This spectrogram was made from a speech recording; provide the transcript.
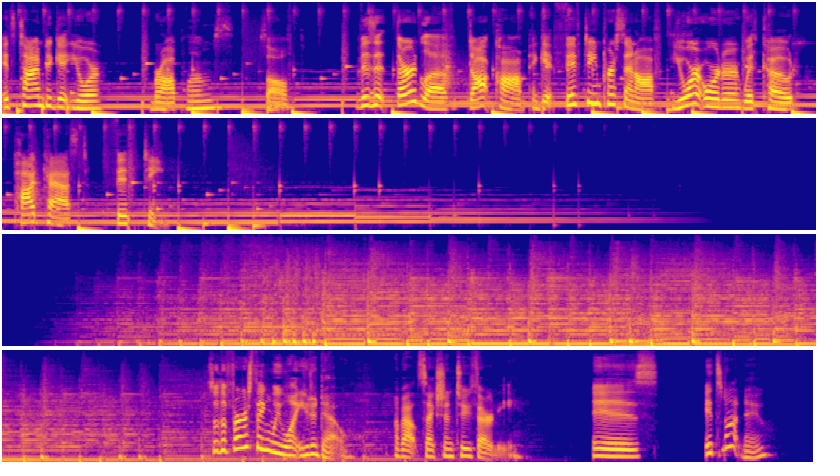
It's time to get your problems solved. Visit thirdlove.com and get 15% off your order with code podcast15. So, the first thing we want you to know about Section 230 is it's not new.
